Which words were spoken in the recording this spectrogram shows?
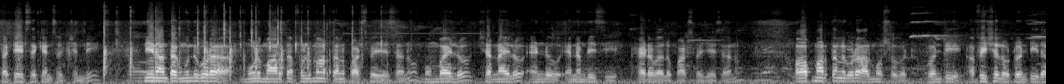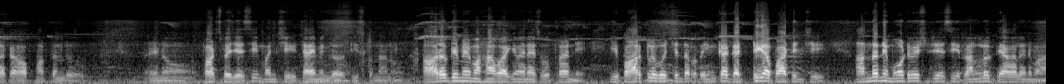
thirty eight seconds వచ్చింది. నేను అంతకుముందు కూడా మూడు మారథాన్ ఫుల్ మారథాన్లో పార్టిసిపేట్ చేశాను. ముంబైలో చెన్నైలో అండ్ ఎన్ఎండిసి హైదరాబాద్లో పార్టిసిపేట్ చేశాను. హాఫ్ మారథాన్లో కూడా ఆల్మోస్ట్ ఒక ట్వంటీ అఫీషియల్ ట్వంటీ దాకా హాఫ్ మారథాన్లు నేను పార్టిసిపేట్ చేసి మంచి టైమింగ్లో తీసుకున్నాను. ఆరోగ్యమే మహాభాగ్యం అనే సూత్రాన్ని ఈ పార్కులోకి వచ్చిన తర్వాత ఇంకా గట్టిగా పాటించి అందరినీ మోటివేషన్ చేసి రన్లోకి తేవాలని మా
